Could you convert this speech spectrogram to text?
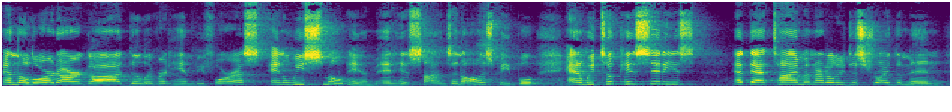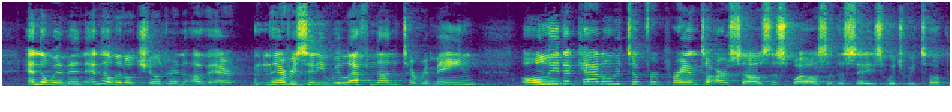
And the Lord our God delivered him before us, and we smote him and his sons and all his people. And we took his cities at that time and utterly destroyed the men and the women and the little children of every city. We left none to remain only the cattle we took for prey unto ourselves, the spoils of the cities which we took,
